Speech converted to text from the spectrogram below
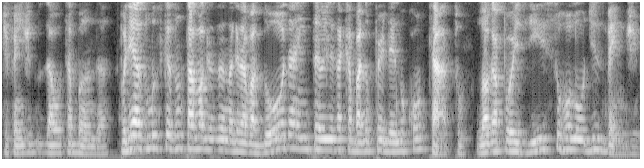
Diferente da outra banda. Porém, as músicas não estavam agradando a gravadora, então eles acabaram perdendo o contrato. Logo após isso, rolou o disband.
